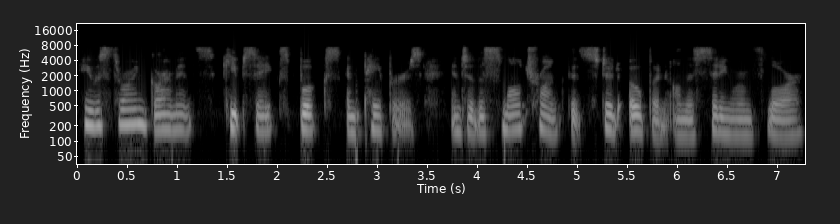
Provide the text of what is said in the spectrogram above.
He was throwing garments, keepsakes, books, and papers into the small trunk that stood open on the sitting room floor.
